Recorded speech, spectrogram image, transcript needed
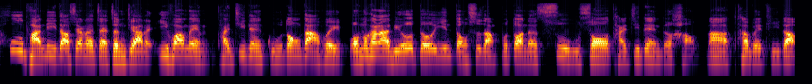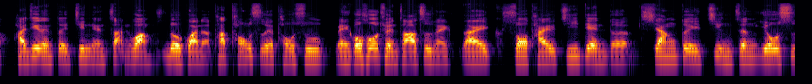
护盘力道现在在增加了。一方面，台积电股东大会，我们看到刘德英董事长不断的诉说台积电的好，那特别提到台积电对今年展望乐观的，他同时也投书美国《货权》杂志呢来说台积电的相对竞争。优势。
